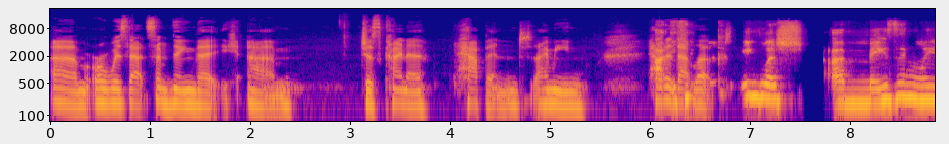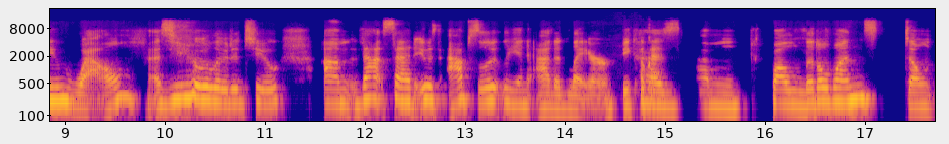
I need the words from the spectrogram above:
um, or was that something that um, just kind of happened? I mean, how did that look? English amazingly well, as you alluded to. Um, that said, it was absolutely an added layer because okay. um, while little ones don't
